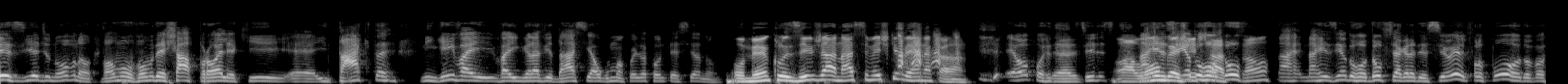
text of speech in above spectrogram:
heresia de novo, não. Vamos, vamos deixar a prole aqui é, intacta. Ninguém vai, vai engravidar se alguma coisa acontecer, não. O meu, inclusive, já nasce mês que vem, né, cara? é, pô. É, uma na longa resenha do Rodolfo, na, na, resenha do Rodolfo, você agradeceu ele? Falou, pô, Rodolfo,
